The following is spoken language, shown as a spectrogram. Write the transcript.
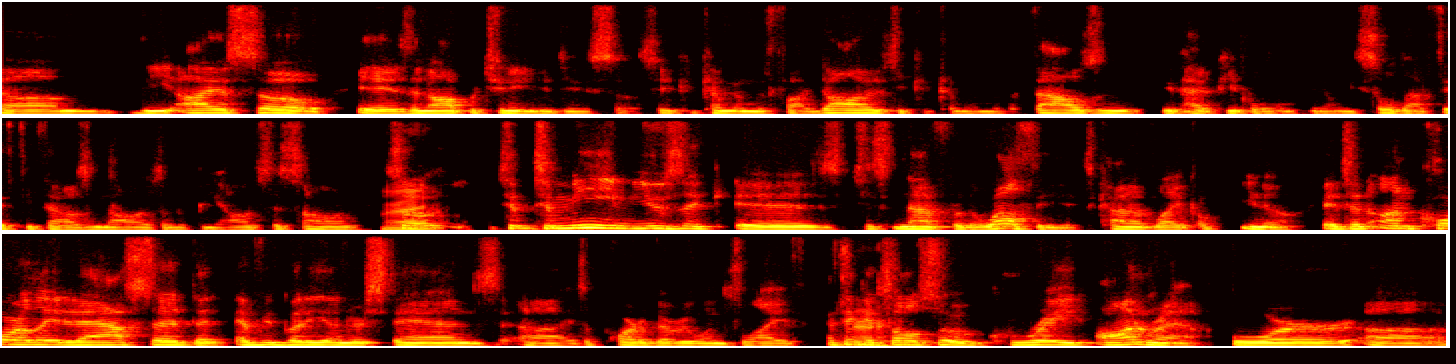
um, the ISO is an opportunity to do so. So you could come in with five dollars, you could come in with a thousand. We've had people, you know, we sold out fifty thousand dollars of a Beyonce song. Right. So to, to me, music is just not for the wealthy. It's kind of like you know, it's an uncorrelated asset that everybody understands. Uh, it's a part of everyone's life. I think sure. it's also a great on ramp for uh,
